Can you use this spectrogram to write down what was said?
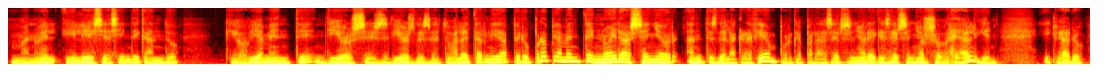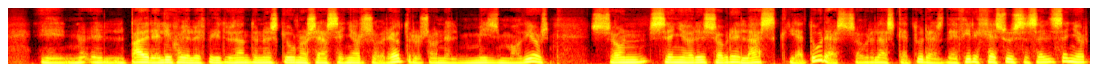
Manuel Iglesias indicando que obviamente Dios es Dios desde toda la eternidad, pero propiamente no era Señor antes de la creación, porque para ser Señor hay que ser Señor sobre alguien. Y claro, eh, el Padre, el Hijo y el Espíritu Santo no es que uno sea Señor sobre otro, son el mismo Dios, son señores sobre las criaturas, sobre las criaturas. Decir Jesús es el Señor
